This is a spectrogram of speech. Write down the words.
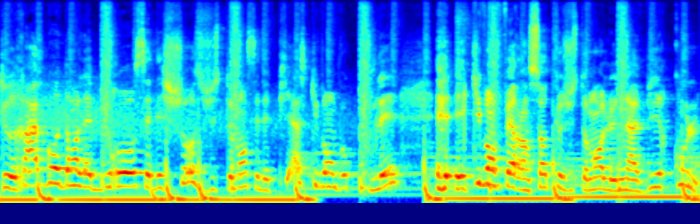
de ragot dans les bureaux. C'est des choses justement, c'est des pièges qui vont vous couler et, qui vont faire en sorte que justement le navire coule,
